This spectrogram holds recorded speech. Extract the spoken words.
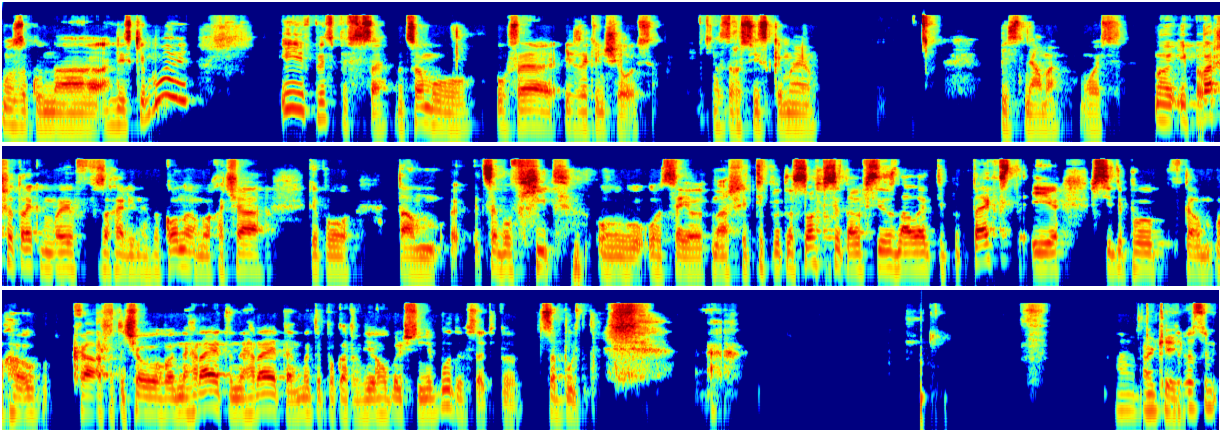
музику на англійській мові, і в принципі все. На цьому все і закінчилося з російськими піснями. Ось. Ну і перший трек ми взагалі не виконуємо. Хоча, типу, там це був хіт у, у цей от нашій типу тусовці, там всі знали типу текст, і всі, типу, там кажуть, що ви його не граєте, не граєте. а Ми типу кажемо, його більше не буде, все, типу, забудьте. Окей. Розум...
